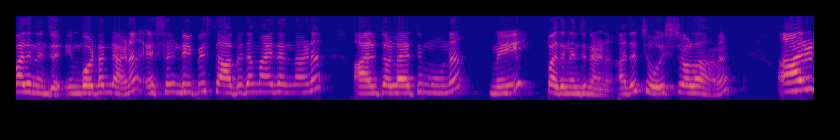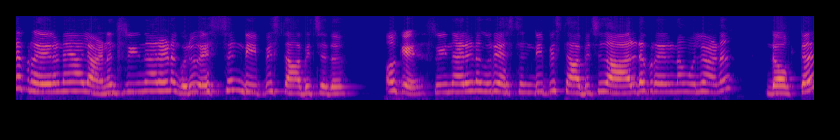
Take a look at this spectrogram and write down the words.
പതിനഞ്ച്. ഇമ്പോർട്ടന്റ് ആണ്. എസ് എൻ ഡി പി സ്ഥാപിതമായത് എന്നാണ്? ആയിരത്തി തൊള്ളായിരത്തി മൂന്ന് മെയ് പതിനഞ്ചിനാണ്. അത് ചോദിച്ചിട്ടുള്ളതാണ്. ആരുടെ പ്രേരണയാലാണ് Sree Narayana Guru S N D P സ്ഥാപിച്ചത്? Okay Sree Narayana Guru S N D P സ്ഥാപിച്ചത് ആരുടെ പ്രേരണ മൂലമാണ്? ഡോക്ടർ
